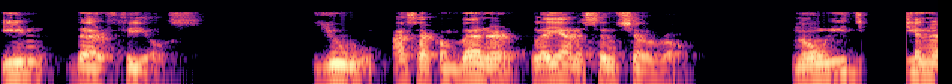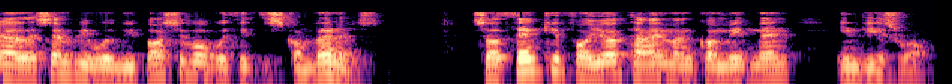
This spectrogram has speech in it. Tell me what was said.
in their fields. You, as a convener, play an essential role. No EGU General Assembly will be possible with its conveners. So thank you for your time and commitment in this role.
